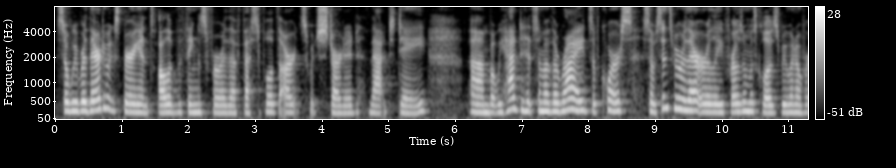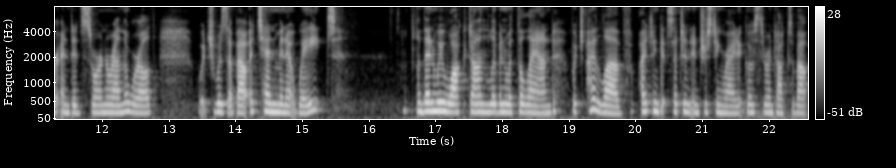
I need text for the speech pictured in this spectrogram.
So we were there to experience all of the things for the Festival of the Arts, which started that day. Um, but we had to hit some of the rides, of course. So since we were there early, Frozen was closed. We went over and did Soarin' Around the World which was about a 10 minute wait. And then we walked on Living with the Land, which I love. I think it's such an interesting ride. It goes through and talks about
